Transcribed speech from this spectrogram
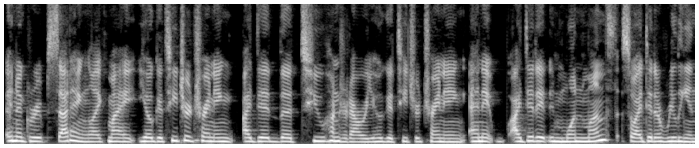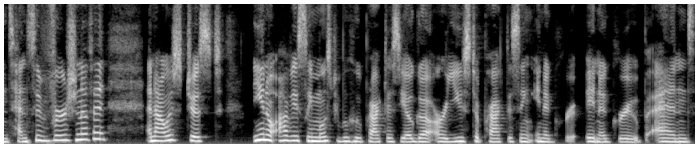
in a group setting like my yoga teacher training i did the 200 hour yoga teacher training and it i did it in one month so i did a really intensive version of it and i was just you know obviously most people who practice yoga are used to practicing in a group in a group and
